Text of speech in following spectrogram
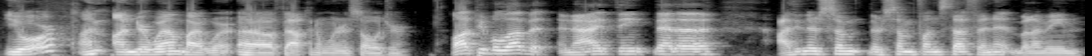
You are? I'm underwhelmed by uh, Falcon and Winter Soldier. A lot of people love it, and I think that uh, I think there's some there's some fun stuff in it. But I mean,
